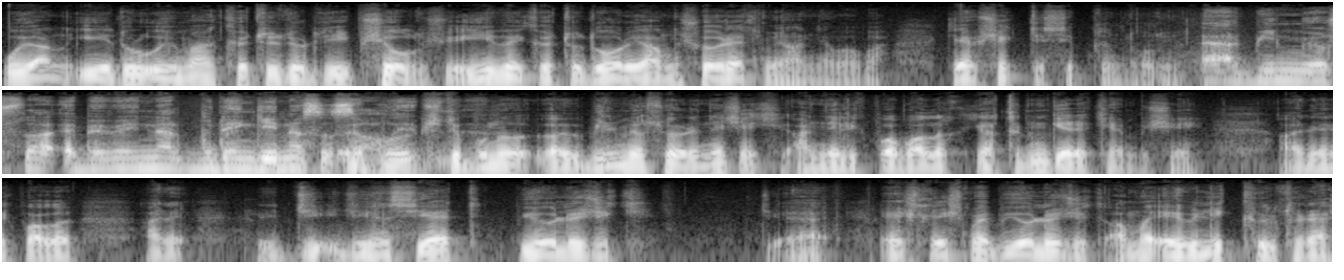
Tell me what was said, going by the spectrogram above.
uyan iyidir, uyuman kötüdür diye bir şey oluşuyor. İyi ve kötü, doğru yanlış öğretmiyor anne baba. Gevşek disiplinde oluyor. Eğer bilmiyorsa ebeveynler bu dengeyi nasıl E, bu sağlayabilir? işte bunu e, bilmiyorsa öğrenecek. Annelik babalık yatırım gereken bir şey. Annelik babalık hani ci- cinsiyet biyolojik. E, Eşleşme biyolojik ama evlilik kültürel.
